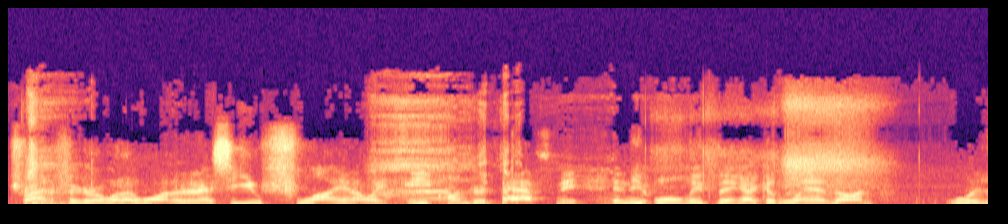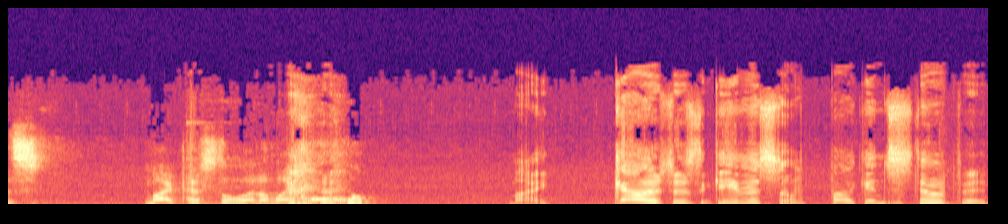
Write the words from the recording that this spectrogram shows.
trying to figure out what I wanted, and I see you flying at like 800 past me, and the only thing I could land on was my pistol, and I'm like. My gosh, this game is so fucking stupid.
